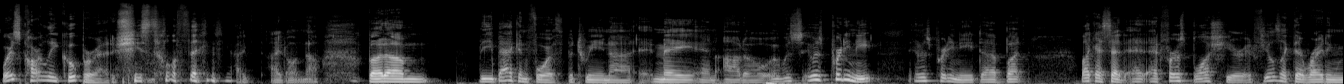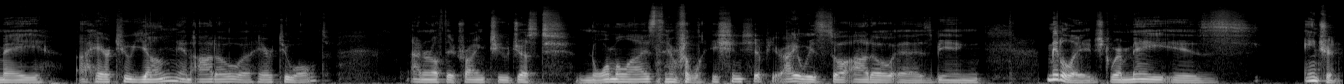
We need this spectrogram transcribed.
Where's Carlie Cooper at? Is she still a thing? I, I don't know. But um, the back and forth between uh, May and Otto, it was it was pretty neat. It was pretty neat. Uh, but like I said, at, at, first blush here, it feels like they're writing May a hair too young and Otto a hair too old. I don't know if they're trying to just normalize their relationship here. I always saw Otto as being middle aged, where May is ancient,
